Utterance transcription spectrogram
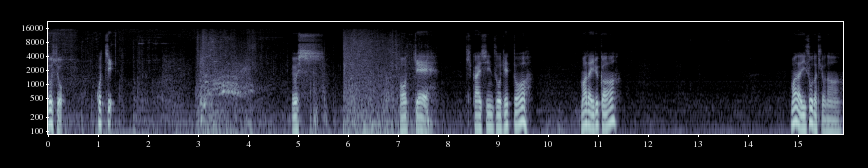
どうしよう。こっち。よし。オッケー。機械心臓ゲット。まだいるか？まだいそうだけどな。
